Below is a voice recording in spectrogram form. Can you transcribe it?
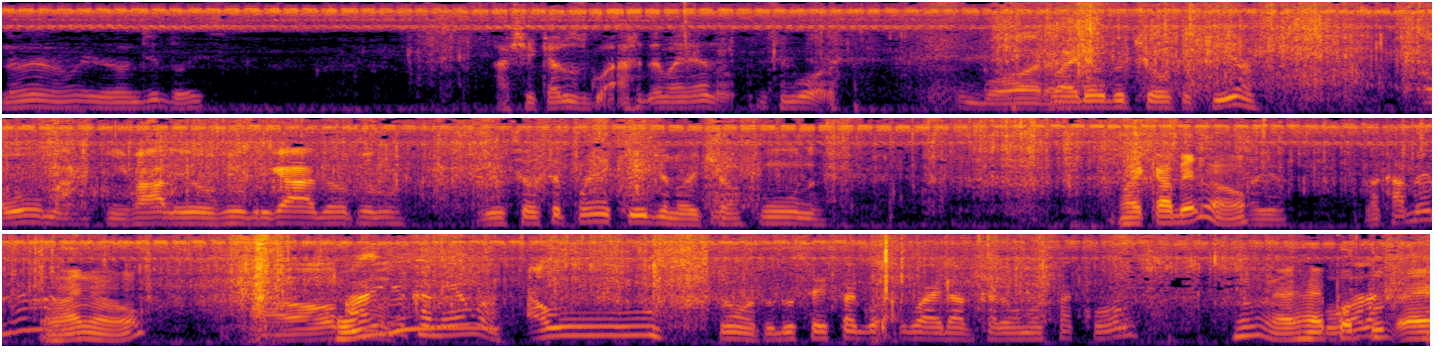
Não, não, não, eles são de dois. Achei que era os guardas, mas é não. Bora. Bora. Guardei o do Choco aqui, ó. Ô, Marquinhos, valeu, viu? Obrigado pelo E o seu você põe aqui de noite, ó. fundo. Não vai caber não. Vai caber mesmo. Vai não. Mesmo. Au. Pronto, do vocês tá gu- guardado cada um na sacola. Hum, É, pôr Bora. tudo, é,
